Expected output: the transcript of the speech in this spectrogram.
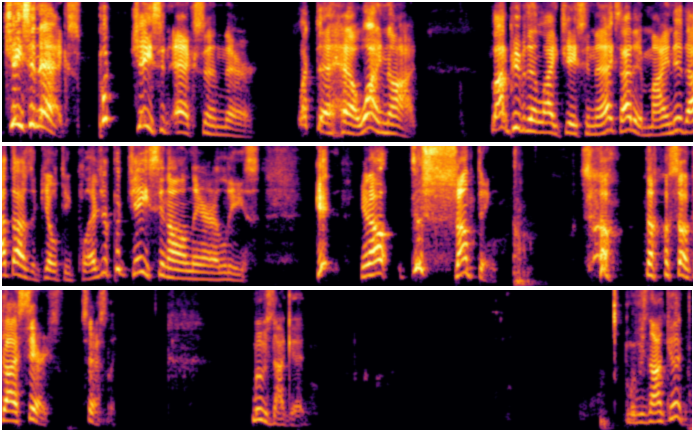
Jason X. Put Jason X in there. What the hell? Why not? A lot of people didn't like Jason X. I didn't mind it. I thought it was a guilty pleasure. Put Jason on there at least. Get, you know, do something. So, no, so guys, serious, seriously. Movie's not good. Movie's not good.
